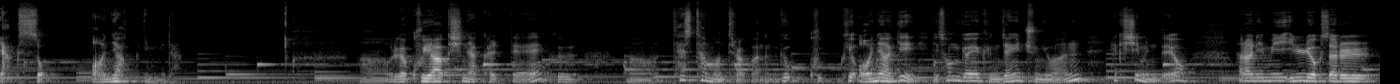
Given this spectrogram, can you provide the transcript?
약속, 언약입니다. 어, 우리가 구약 신약할 때그 어, 테스타먼트라고 하는 그, 그 언약이 성경의 굉장히 중요한 핵심인데요. 하나님이 인류 역사를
